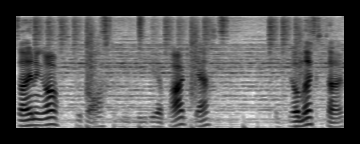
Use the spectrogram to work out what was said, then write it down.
signing off with the Austin Media Podcast. Until next time.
